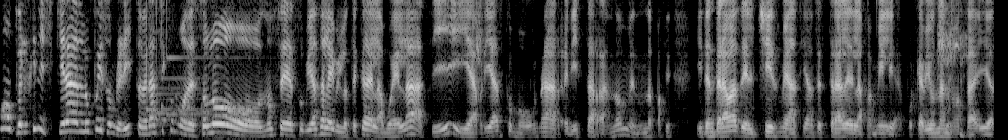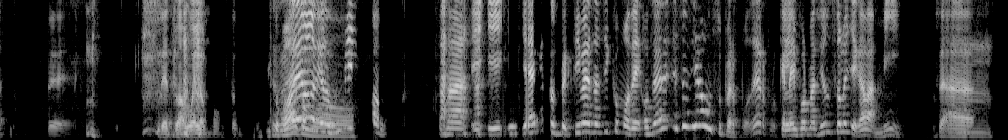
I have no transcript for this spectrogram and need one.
No, pero es que ni siquiera lupa y sombrerito, era así como de solo, no sé, subías a la biblioteca de la abuela, así, y abrías como una revista random en una página, y te enterabas del chisme así ancestral de la familia, porque había una nota ahí así de, de tu abuelo muerto. Como, ¡ay, oh, Dios como- mío! Ajá, y, y, y ya en perspectiva es así como de, o sea, eso sí era un superpoder, porque la información solo llegaba a mí. O sea, Mm.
